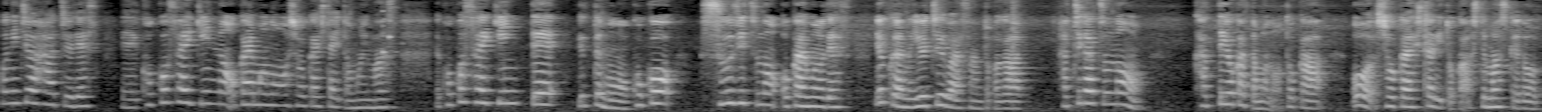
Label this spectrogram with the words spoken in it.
こんにちは、ハーチューです、えーここ最近のお買い物を紹介したいと思います。ここ最近って言っても、ここ数日のお買い物です。よくあの YouTuber さんとかが8月の買ってよかったものとかを紹介したりとかしてますけど、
